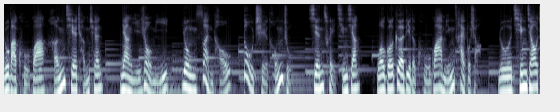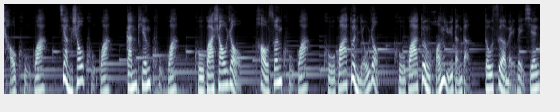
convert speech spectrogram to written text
如把苦瓜横切成圈，酿以肉糜，用蒜头。豆豉同煮，鲜脆清香。我国各地的苦瓜名菜不少，如青椒炒苦瓜、酱烧苦瓜、干煸苦瓜、苦瓜烧肉、泡酸苦瓜、苦瓜炖牛肉、苦瓜炖黄鱼等等，都色美味鲜，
